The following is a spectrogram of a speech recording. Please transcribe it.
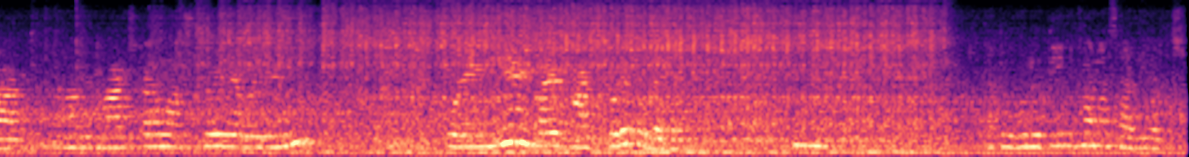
আর ভাঁজটাও নষ্ট হয়ে যাবে জানি। করে নিয়ে একবারে ভাঁজ করে তুলে দেবো। এতগুলো তিনখানা শাড়ি আছে।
